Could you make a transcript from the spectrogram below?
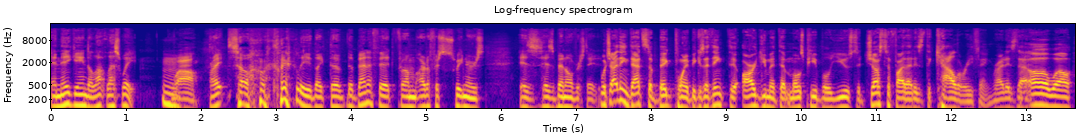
and they gained a lot less weight. Mm. Wow. Right? So clearly like the the benefit from artificial sweeteners is has been overstated. Which I think that's the big point because I think the argument that most people use to justify that is the calorie thing, right? Is that oh well,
